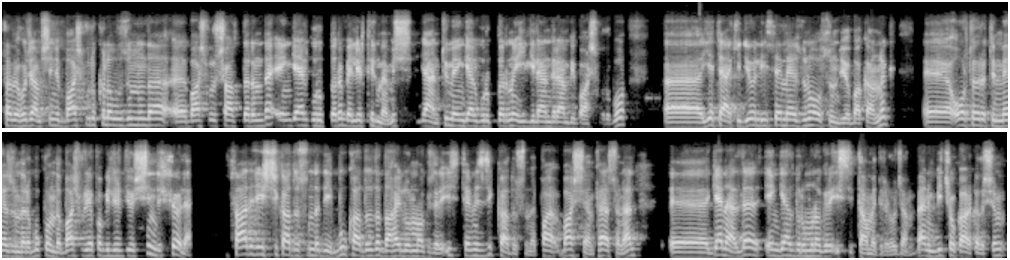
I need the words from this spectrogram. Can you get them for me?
Tabii hocam şimdi başvuru kılavuzunda e, başvuru şartlarında engel grupları belirtilmemiş. Yani tüm engel gruplarını ilgilendiren bir başvuru bu. E, yeter ki diyor lise mezunu olsun diyor bakanlık. E, orta öğretim mezunları bu konuda başvuru yapabilir diyor. Şimdi şöyle sadece işçi kadrosunda değil bu kadroda dahil olmak üzere iş temizlik kadrosunda başlayan personel e, genelde engel durumuna göre istihdam edilir hocam. Benim birçok arkadaşım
